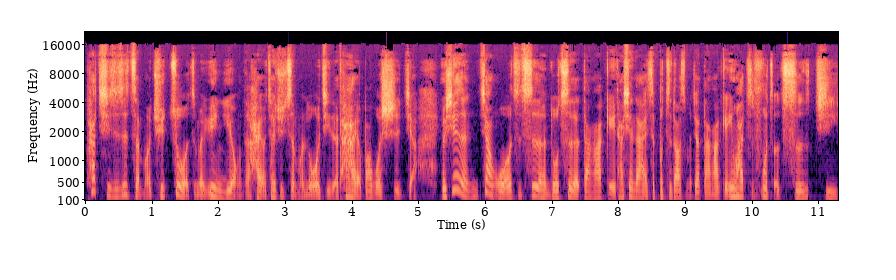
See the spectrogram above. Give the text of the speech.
他其实是怎么去做、怎么运用的，还有再去怎么逻辑的，他还有包括视角。有些人像我儿子吃了很多次的当啊给，他现在还是不知道什么叫当啊给，因为他只负责吃鸡。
